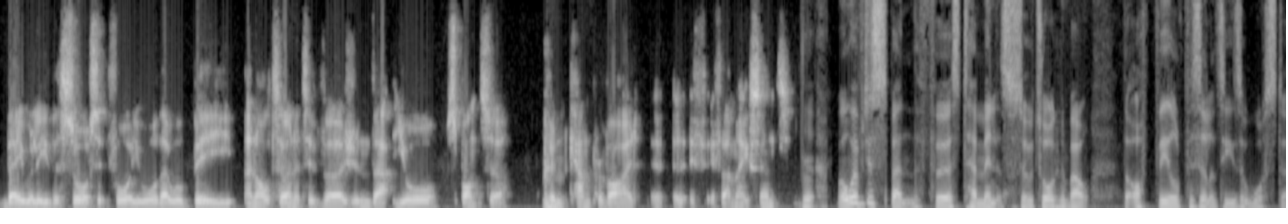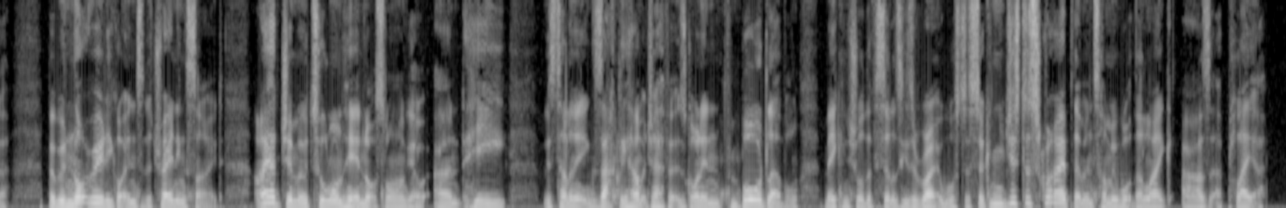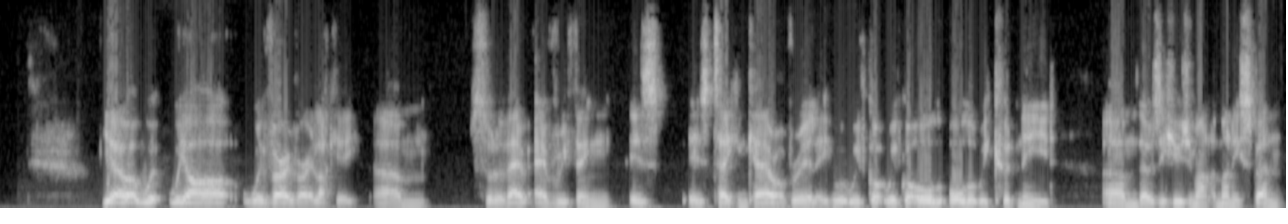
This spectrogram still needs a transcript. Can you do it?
They will either source it for you, or there will be an alternative version that your sponsor can can provide. If if that makes sense. Yeah. Well, we've just spent the first 10 minutes or so talking about the off field facilities at Worcester, but we've not really got into the training side. I had Jim O'Toole on here not so long ago, and he was telling me exactly how much effort has gone in from board level, making sure the facilities are right at Worcester. So, can you just describe them and tell me what they're like as a player? Yeah, we, we are. We're very very lucky. Um, sort of ev- everything is is taken care of. Really, We- we've got we've got all all that we could need. Um, there was a huge amount of money spent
